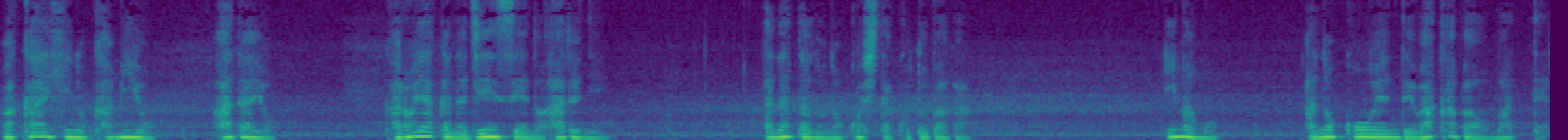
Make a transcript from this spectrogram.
若い日の髪よ肌よ軽やかな人生の春にあなたの残した言葉が今もあの公園で若葉を待ってる。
